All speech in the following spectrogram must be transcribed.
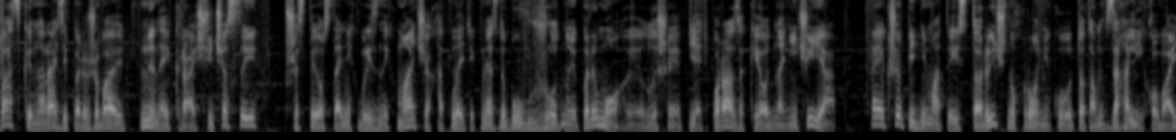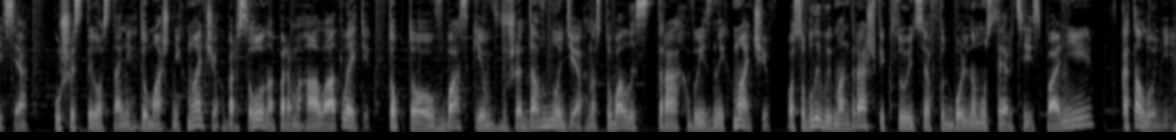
баски наразі переживають не найкращі часи. В шести останніх виїзних матчах Атлетік не здобув жодної перемоги, лише 5 поразок і одна нічия. А якщо піднімати історичну хроніку, то там взагалі ховайся. У шести останніх домашніх матчах Барселона перемагала Атлетік. Тобто в Басків вже давно діагностували страх виїзних матчів. Особливий мандраж фіксується в футбольному серці Іспанії в Каталонії.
